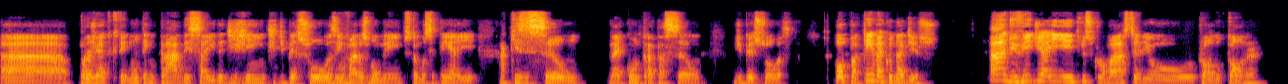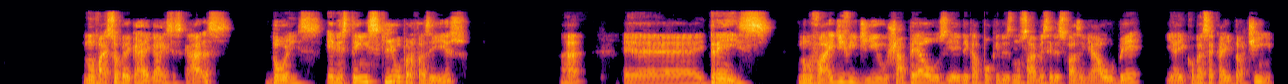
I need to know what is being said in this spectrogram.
uh, projeto que tem muita entrada e saída de gente, de pessoas em vários momentos. Então você tem aí aquisição, né, contratação de pessoas. Opa, quem vai cuidar disso? Ah, divide aí entre o Scrum Master e o Product Owner. Não vai sobrecarregar esses caras? Dois, eles têm skill para fazer isso? Né? É, três, não vai dividir os chapéus e aí daqui a pouco eles não sabem se eles fazem A ou B e aí começa a cair pratinho?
